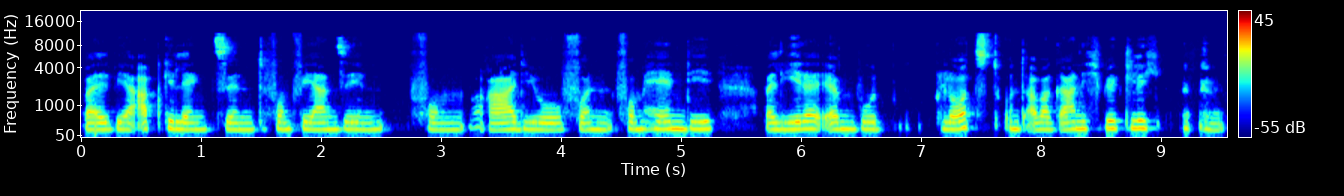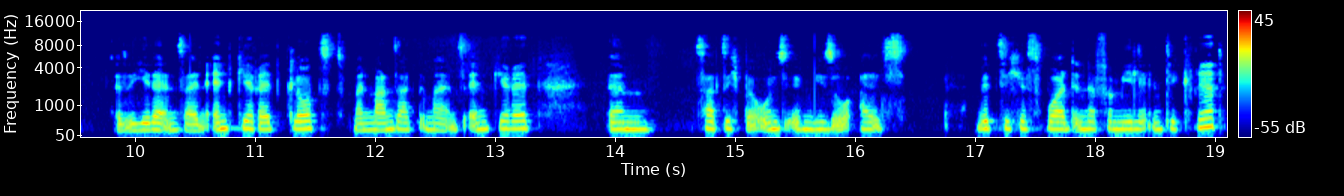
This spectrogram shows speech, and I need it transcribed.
weil wir abgelenkt sind vom Fernsehen, vom Radio, von, vom Handy, weil jeder irgendwo glotzt und aber gar nicht wirklich also jeder in sein Endgerät glotzt. Mein Mann sagt immer ins Endgerät. Ähm, das hat sich bei uns irgendwie so als witziges Wort in der Familie integriert.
